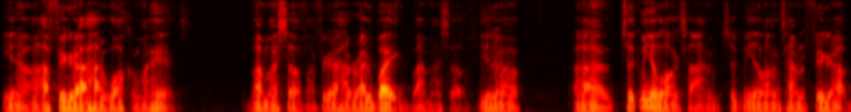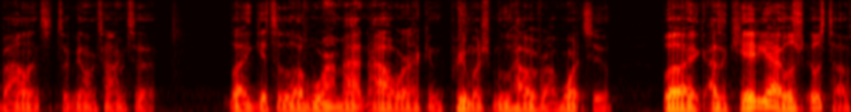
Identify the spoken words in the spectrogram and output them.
You know, I figured out how to walk on my hands by myself. I figured out how to ride a bike by myself. You know, uh, took me a long time. Took me a long time to figure out balance. It took me a long time to like get to the level where I'm at now, where I can pretty much move however I want to. But like as a kid, yeah, it was it was tough.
